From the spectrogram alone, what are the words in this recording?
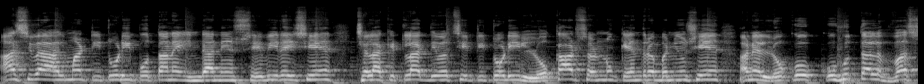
આ સિવાય હાલમાં ટીટોડી પોતાના ઈંડાને સેવી રહી છે. છેલ્લા કેટલાક દિવસથી ટીટોડી લોકાર્ષણનું કેન્દ્ર બન્યું છે અને લોકો કુહુતલ વશ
